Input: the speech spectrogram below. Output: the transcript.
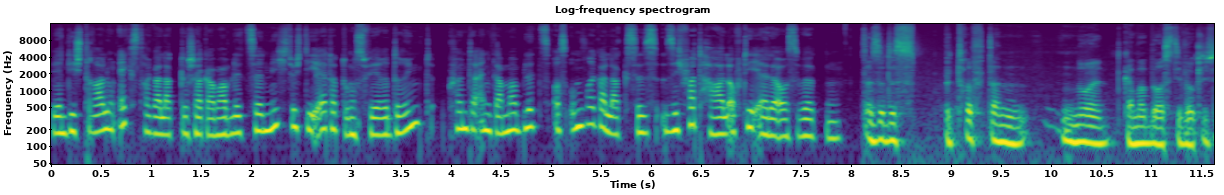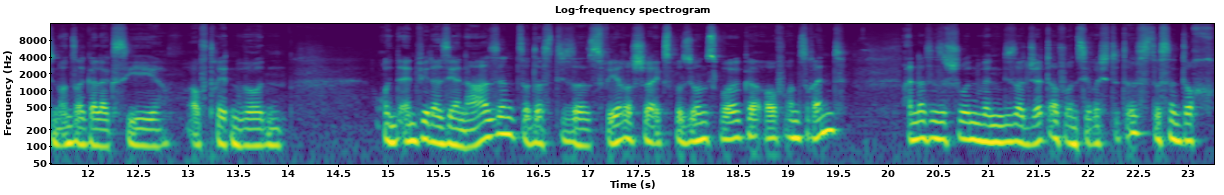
Während die Strahlung extragalaktischer Gammablitze nicht durch die Erdatmosphäre dringt, könnte ein Gammablitz aus unserer Galaxis sich fatal auf die Erde auswirken. Also das betrifft dann nur Gammabursts, die wirklich in unserer Galaxie auftreten würden und entweder sehr nah sind, sodass diese sphärische Explosionswolke auf uns rennt. Anders ist es schon, wenn dieser Jet auf uns gerichtet ist. Das sind doch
